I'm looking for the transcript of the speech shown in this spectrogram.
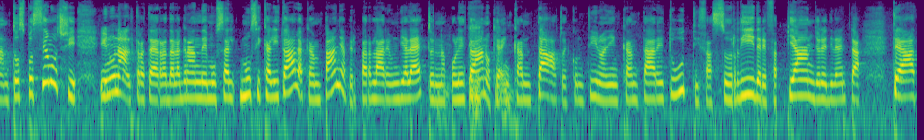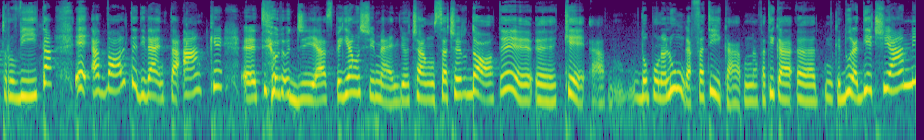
intanto spostiamoci in un'altra terra dalla grande musicalità, la Campania, per parlare un dialetto, il napoletano, che ha incantato e continua ad incantare tutti, fa sorridere, fa piangere, diventa teatro vita e a volte diventa anche eh, teologia. Spieghiamoci meglio, c'è un sacerdote eh, che eh, dopo una lunga fatica, una fatica eh, che dura dieci anni,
